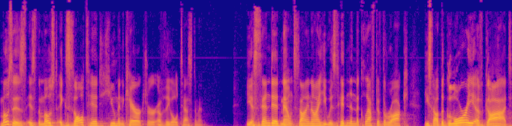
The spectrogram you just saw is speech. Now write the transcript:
Moses is the most exalted human character of the Old Testament. He ascended Mount Sinai, he was hidden in the cleft of the rock. He saw the glory of God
